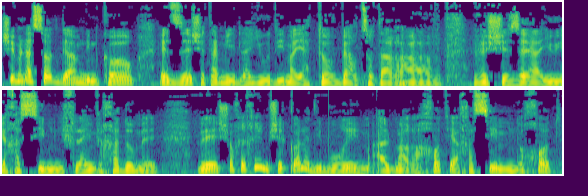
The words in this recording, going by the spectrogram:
שמנסות גם למכור את זה שתמיד ליהודים היה טוב בארצות ערב, ושזה היו יחסים נפלאים וכדומה, ושוכחים שכל הדיבורים על מערכות יחסים נוחות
